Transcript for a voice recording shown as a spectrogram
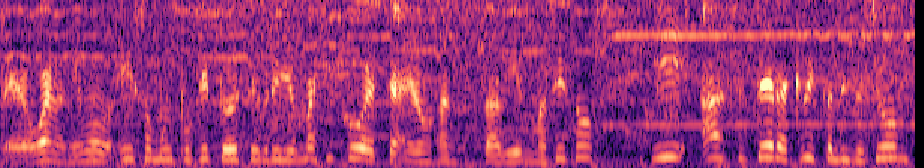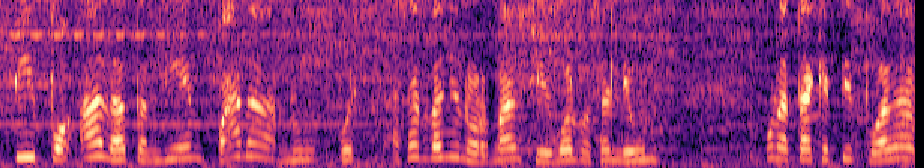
Pero bueno, ni modo, hizo muy poquito ese brillo mágico, ese Iron Hands está bien macizo. Y hace cristalización tipo hada también para pues hacer daño normal si vuelvo a hacerle un, un ataque tipo hada.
